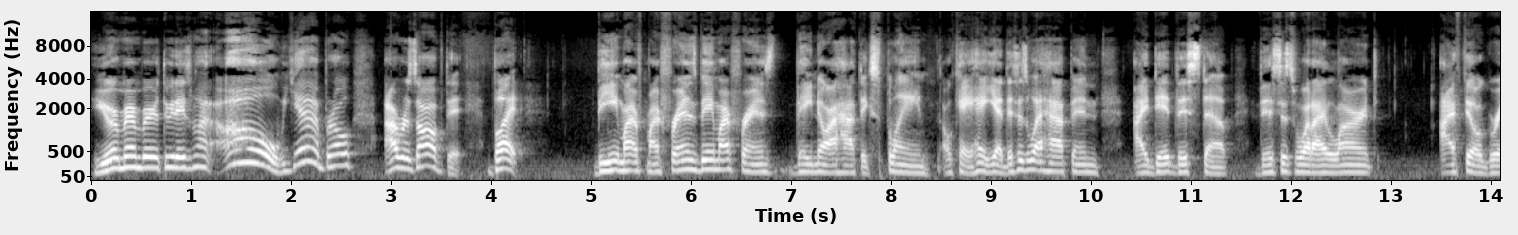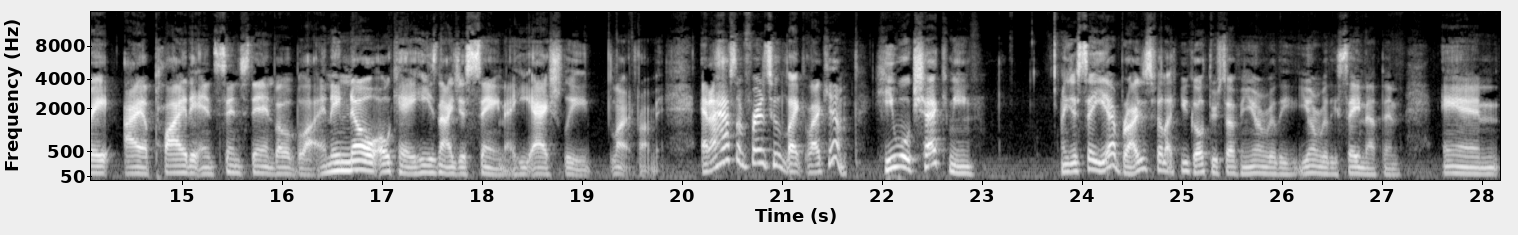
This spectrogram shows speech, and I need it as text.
You remember three days? I'm like, oh, yeah, bro. I resolved it. But being my my friends being my friends, they know I have to explain, okay, hey, yeah, this is what happened. I did this step. This is what I learned. I feel great. I applied it, and since then, blah blah blah. And they know, okay, he's not just saying that; he actually learned from it. And I have some friends who like like him. He will check me and just say, "Yeah, bro, I just feel like you go through stuff and you don't really you don't really say nothing." And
